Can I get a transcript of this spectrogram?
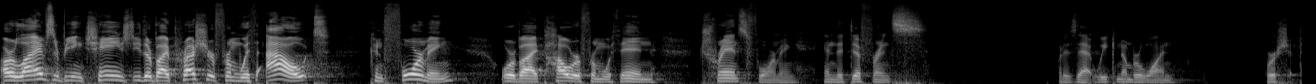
Our lives are being changed either by pressure from without, conforming, or by power from within, transforming. And the difference, what is that? Week number one worship.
